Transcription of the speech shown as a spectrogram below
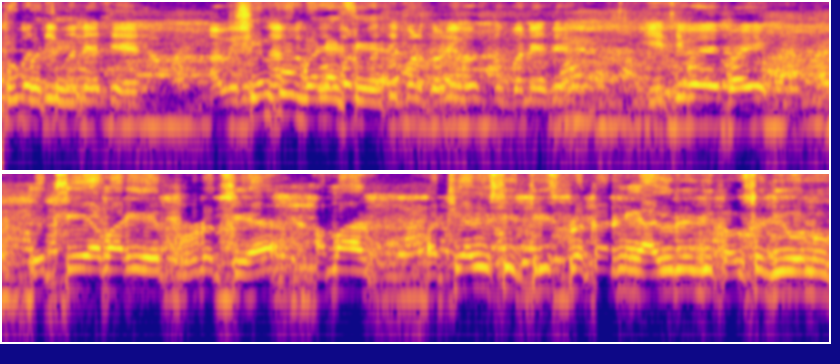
ધૂપબત્તી બને છે. શેમ્પુ બને છે. પણ ઘણી વસ્તુ બને છે. એ સિવાય ભાઈ એક છે અમારી એક પ્રોડક્ટ છે આમાં અઠ્યાવીસથી ત્રીસ પ્રકારની આયુર્વેદિક ઔષધિઓનું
